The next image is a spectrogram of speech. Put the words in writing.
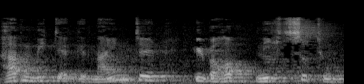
haben mit der Gemeinde überhaupt nichts zu tun.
